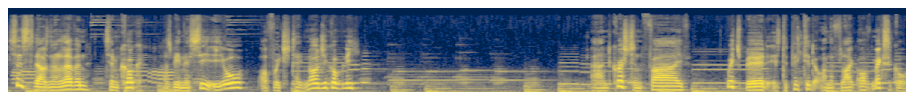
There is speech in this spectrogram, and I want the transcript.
Since 2011, Tim Cook has been the CEO of which technology company? And question 5 Which bird is depicted on the flag of Mexico?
